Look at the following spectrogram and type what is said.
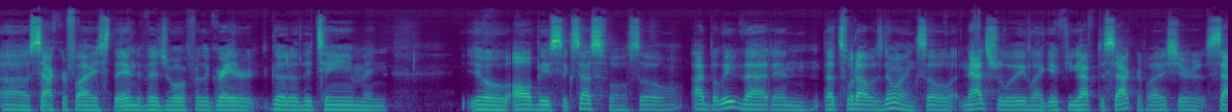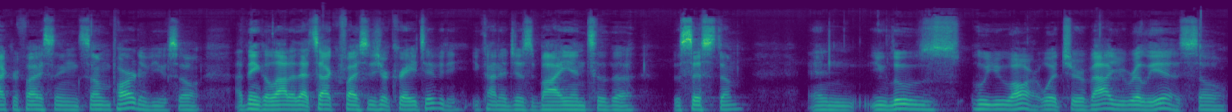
uh, sacrifice the individual for the greater good of the team, and you'll all be successful. So I believe that, and that's what I was doing. So naturally, like if you have to sacrifice, you're sacrificing some part of you. So I think a lot of that sacrifice is your creativity. You kind of just buy into the the system, and you lose who you are, what your value really is. So,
